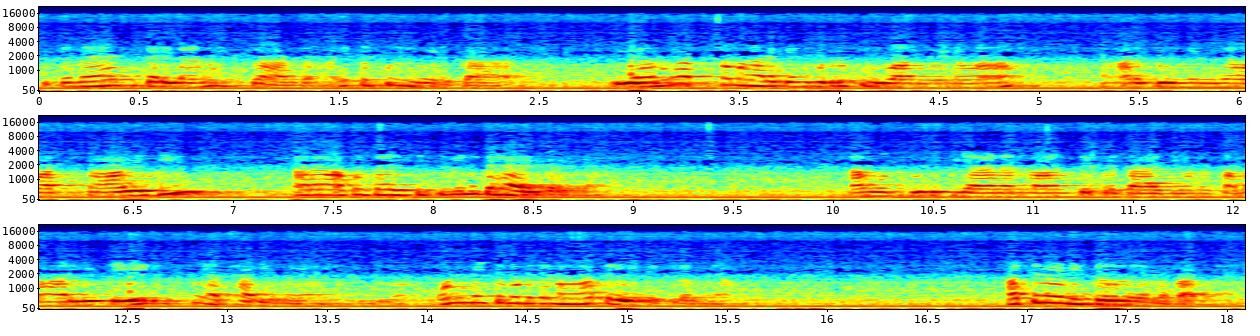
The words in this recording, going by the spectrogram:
හිත නැස් කරගන්න උත්සාහ කරනවා. ඒක තුන්වෙනි කාරණා. ඒ අනුවත් සමහර කෙනෙකුට පුළුවන් වෙනවා අර තුන්වෙනි අවස්ථාවේදී අර අකුසල් සිතිවිලි බහැර කරගන්න. නමුත් බුදු පියාණන් වහන්සේ ප්‍රකාශ කරන සමහර විට ඒකත් හරියම යනවා. ඔන්න එතකොට දැන් හතරවෙනි ක්‍රමයක්. හතරවෙනි ක්‍රමය මොකක්ද?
